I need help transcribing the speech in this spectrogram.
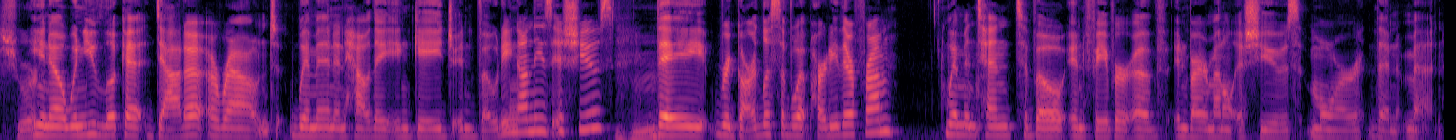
Sure. You know, when you look at data around women and how they engage in voting on these issues, Mm-hmm. they, regardless of what party they're from, women tend to vote in favor of environmental issues more than men.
